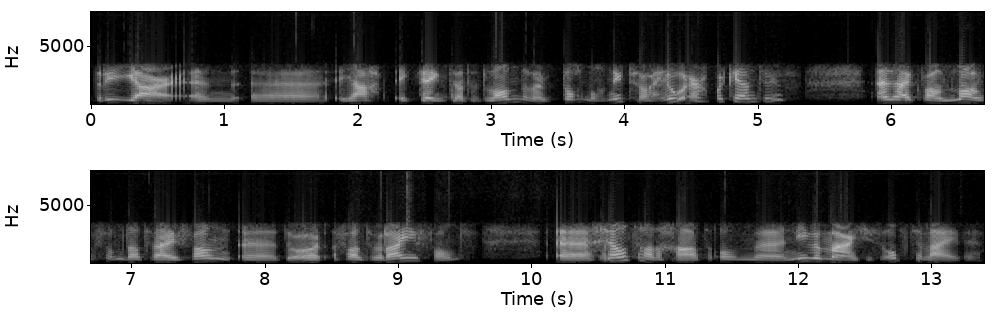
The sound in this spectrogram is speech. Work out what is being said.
drie jaar. En eh, ja, ik denk dat het landelijk toch nog niet zo heel erg bekend is. En hij kwam langs omdat wij van, eh, de, Or- van het Oranjefonds eh, geld hadden gehad om nieuwe maatjes op te leiden.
